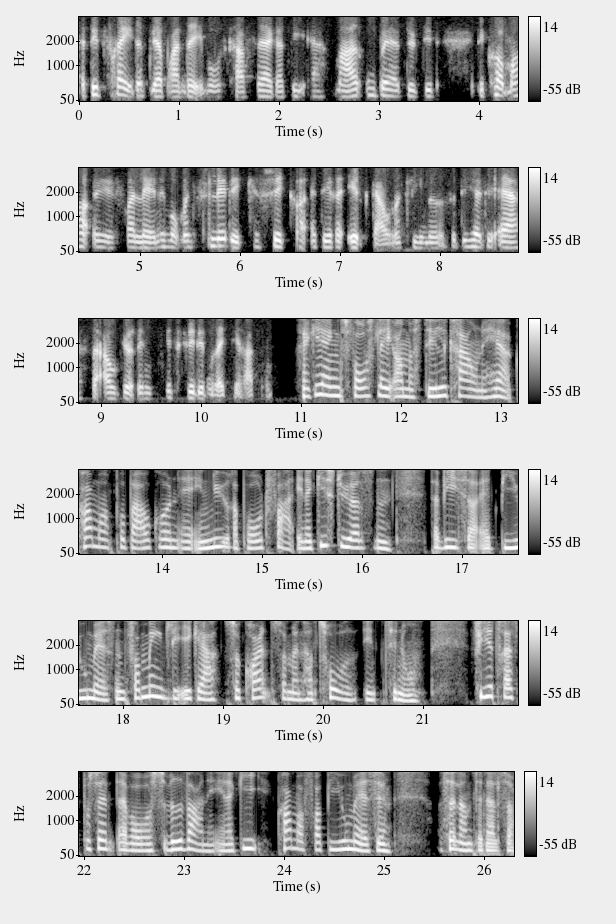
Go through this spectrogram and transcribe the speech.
at det træ, der bliver brændt af i vores kraftværker, det er meget ubæredygtigt. Det kommer øh, fra lande, hvor man slet ikke kan sikre, at det reelt gavner klimaet. Så det her det er så afgjort en, et skridt i den rigtige retning. Regeringens forslag om at stille kravene her kommer på baggrund af en ny rapport fra Energistyrelsen, der viser, at biomassen formentlig ikke er så grøn, som man har troet indtil nu. 64 procent af vores vedvarende energi kommer fra biomasse, og selvom den altså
